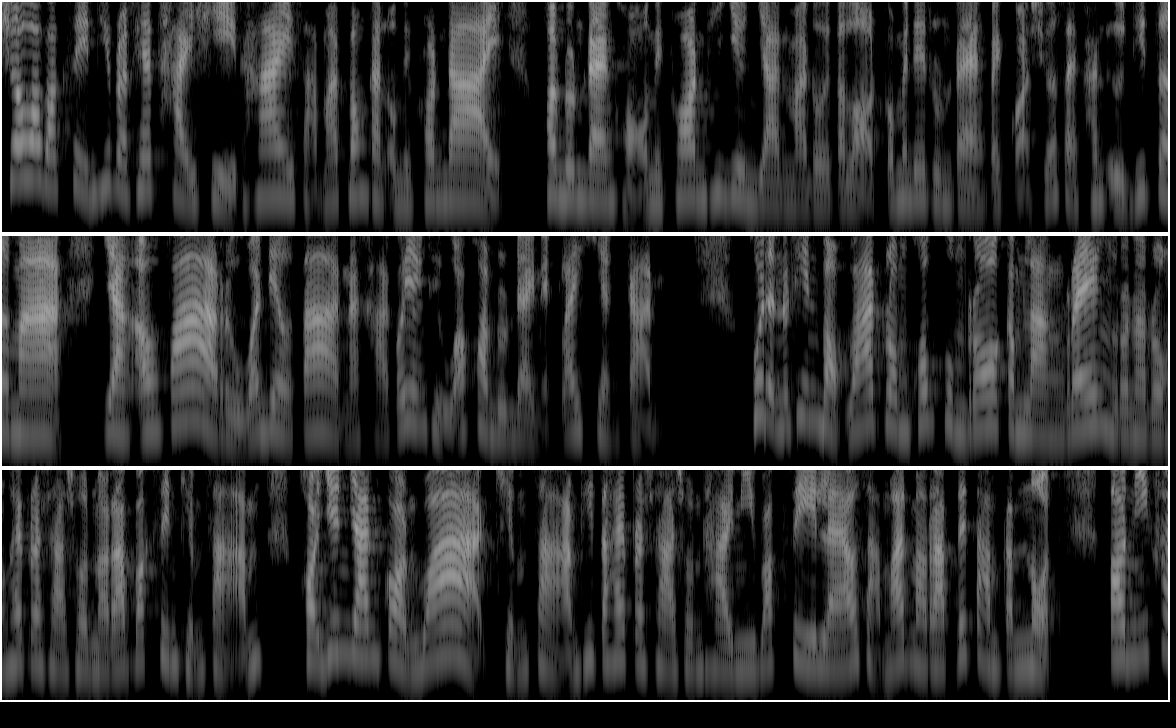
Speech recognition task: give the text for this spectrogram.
เชื่อว่าวัคซีนที่ประเทศไทยฉีดให้สามารถป้องกันโอมิครอนได้ ความรุนแรงของโอมิครอนที่ยืนยันมาโดยตลอดก็ไม่ได้รุนแรงไปกว่าเชื้อสายพันธุ์อื่นที่เจอมา อย่างอัลฟาหรือว่าเดลต้านะคะ ก็ยังถือว่าความรุนแรงเนี่ยใกล้เคียงกันคุณอนุทินบอกว่ากรมควบคุมโรคกำลังเร่งรณรงค์ให้ประชาชนมารับวัคซีนเข็ม 3 ขอยืนยันก่อนว่าเข็ม 3 ที่จะให้ประชาชนไทยมีวัคซีนแล้วสามารถมารับได้ตามกำหนด ตอนนี้ใคร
